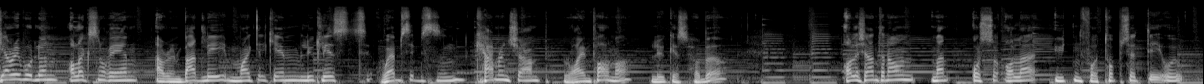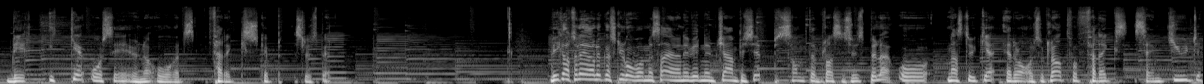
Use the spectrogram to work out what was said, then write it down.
Gary Woodland, Alex Norén, Aaron Badley, Michael Kim, Luke List, Webb Simpson, Cameron Champ, Ryan Palmer, Lucas Hubber alle kjente navn, men også alle utenfor topp 70, og blir ikke å se under årets FedEx Cup-sluttspill. Vi gratulerer Lukas Glover med seieren i Winning Championship samt en plass i sluttspillet, og neste uke er det altså klart for FedEx St. Jude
